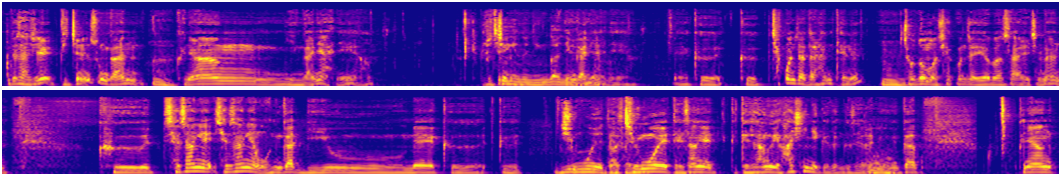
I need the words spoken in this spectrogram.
근데 사실 빚지는 순간 네. 그냥 인간이 아니에요. 빚쟁이는 인간이 인간이 아니에요. 네, 그, 그 채권자들한테는 음. 저도 뭐 채권자 이어봐서 알지만 그 세상에 세상에 온갖 미움의 그그 증오의 대상 어, 증오의 대상의 그 대상의 화신이거든 그 사람이 어. 그러니까 그냥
